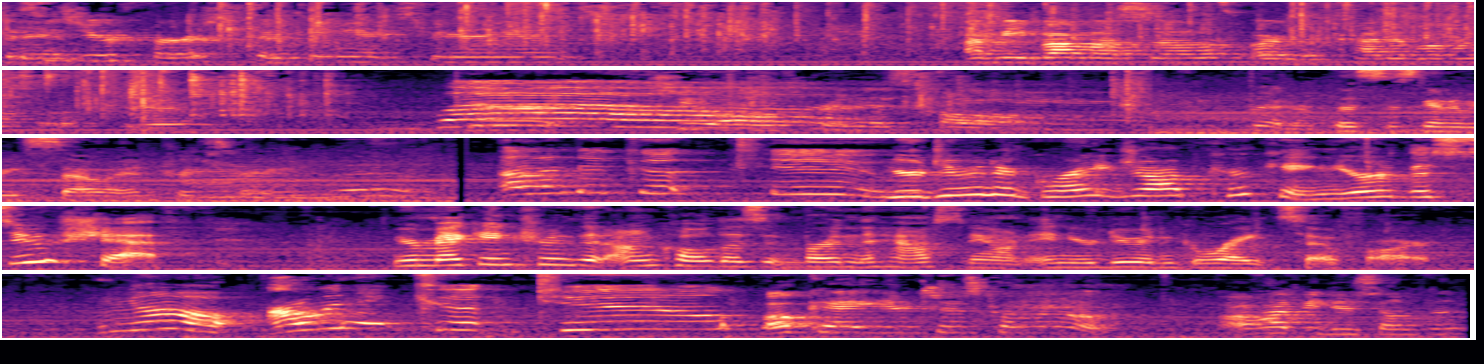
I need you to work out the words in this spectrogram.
This is your first cooking experience. I mean, by myself, or kind of by myself. Yeah. Wow. You're too old for this, Cole. This is gonna be so interesting. I want to cook too. You're doing a great job cooking. You're the sous chef. You're making sure that Uncle doesn't burn the house down, and you're doing great so far. No, I want to cook too. Okay, your two's coming up. I'll have you do something.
